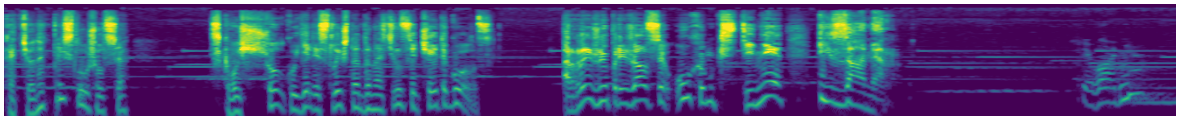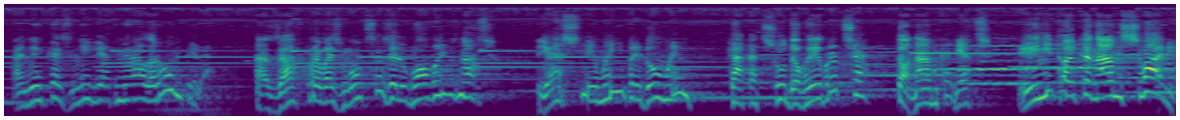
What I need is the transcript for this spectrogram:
Котенок прислушался. Сквозь щелку еле слышно доносился чей-то голос. Рыжий прижался ухом к стене и замер. Сегодня они казнили адмирала Румпеля, а завтра возьмутся за любого из нас. Если мы не придумаем, как отсюда выбраться, то нам конец. И не только нам с вами,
